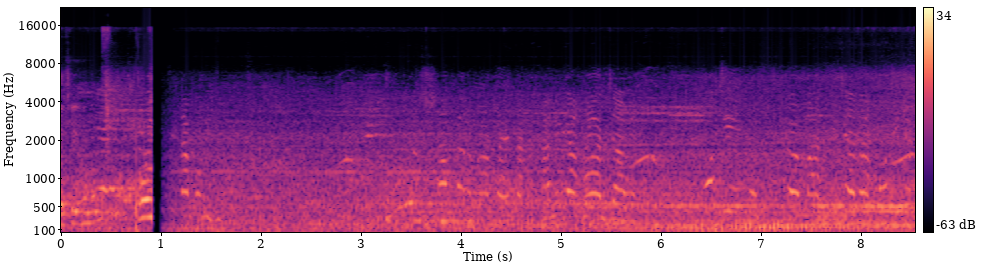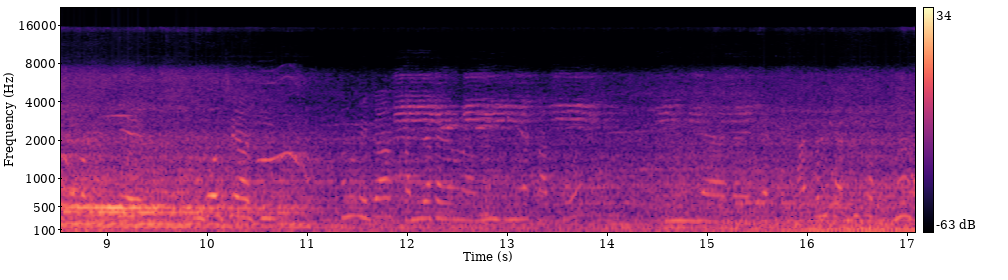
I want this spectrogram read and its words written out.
আছে এখানে এটা পরিচিত সরকার মাথা এটা খালি রাখা যাবে না কচি বাচ্চারা কচি দিয়ে বলছে আর কি আমি এটা খালি রাখা যাবে না আমি তুমি এক কাজ করো উম, আহ, এটা একদম চাকরি করো হ্যাঁ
